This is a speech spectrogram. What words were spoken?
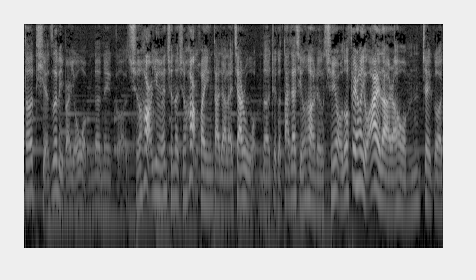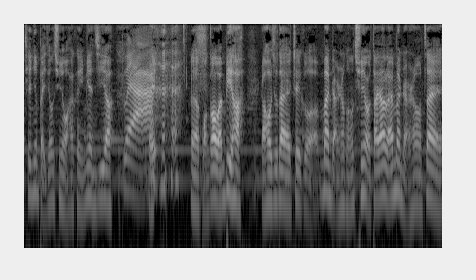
的帖子里边有我们的那个群号应援群的群号，欢迎大家来加入我们的这个大家庭哈。这个群友都非常有爱的，然后我们这个。天津、北京群友还可以面基啊！对啊，哎，呃，广告完毕哈。然后就在这个漫展上，可能群友大家来漫展上，在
